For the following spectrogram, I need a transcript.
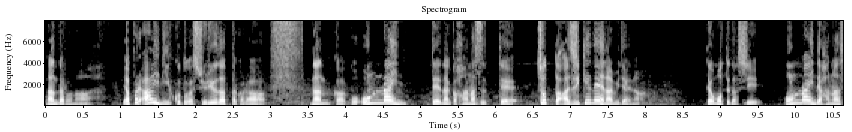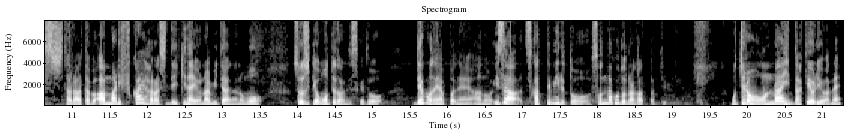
なんだろうな、やっぱり会いに行くことが主流だったから、なんかこう、オンラインでなんか話すって、ちょっと味気ねえな、みたいな。って思ってたし、オンラインで話したら多分あんまり深い話できないよな、みたいなのも正直思ってたんですけど、でもね、やっぱね、あの、いざ使ってみると、そんなことなかったっていう。もちろんオンラインだけよりはね、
